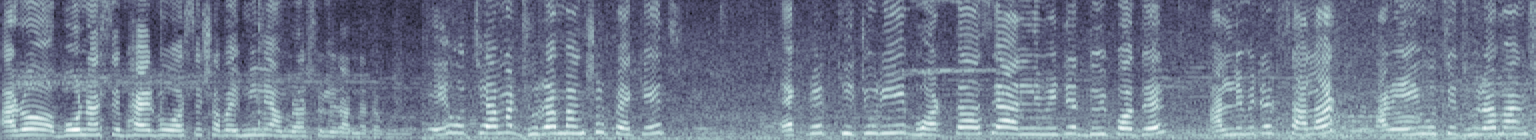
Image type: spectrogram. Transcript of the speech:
আরও বোন আছে ভাইয়ের বউ আছে সবাই মিলে আমরা আসলে রান্নাটা করি। এই হচ্ছে আমার ঝুরা মাংসের প্যাকেজ। এক প্লেট খিচুড়ি, ভর্তা আছে আনলিমিটেড দুই পদের আনলিমিটেড সালাড আর এই হচ্ছে ঝুরা মাংস।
